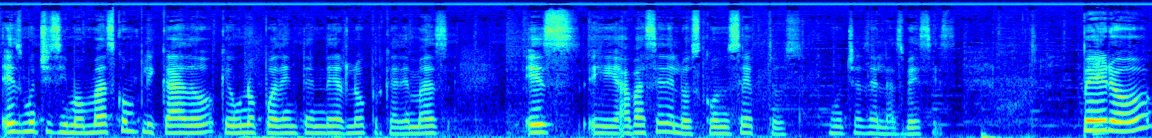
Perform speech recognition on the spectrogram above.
es muchísimo más complicado que uno pueda entenderlo porque además es eh, a base de los conceptos muchas de las veces. Pero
